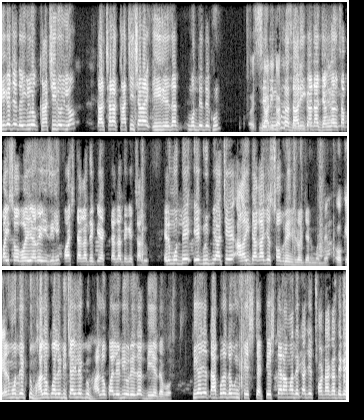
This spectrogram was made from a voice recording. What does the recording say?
ঠিক আছে? তো এইগুলো কাঁচি রইল। তার ছাড়া কাঁচি ছাড়া ইরেজার মধ্যে দেখুন দাড়ি কাটা জঙ্গল সাফাই সব হয়ে যাবে ইজিলি পাঁচ টাকা থেকে এক টাকা থেকে চালু। এর মধ্যে এক রুপি আছে আড়াই টাকা আছে সব রেঞ্জ রয়েছে এর মধ্যে। এর মধ্যে একটু ভালো কোয়ালিটি চাইলে একটু ভালো কোয়ালিটিও রেজার দিয়ে দেবো। ঠিক আছে? তারপরে দেখুন টেস্টার টেস্টার আমাদের কাছে ছ টাকা থেকে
